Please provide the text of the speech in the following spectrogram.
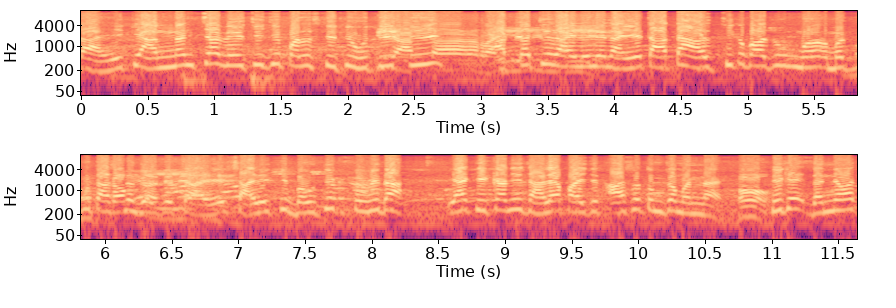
असं आहे की अण्णांच्या वेळची जी परिस्थिती होती ती आताची राहिलेली नाहीये. आता आर्थिक बाजू मजबूत असणं गरजेचं आहे. शाळेची भौतिक सुविधा या ठिकाणी झाल्या पाहिजेत असं तुमचं म्हणणं आहे. हो. ठीक आहे? धन्यवाद.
